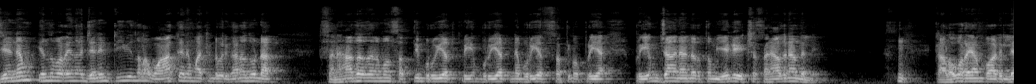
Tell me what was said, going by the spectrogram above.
ജനം എന്ന് പറയുന്ന ജനം ടി വി എന്നുള്ള വാക്കിനെ മാറ്റേണ്ടി വരും. കാരണം അതുകൊണ്ടാ സനാതനധർമ്മം സത്യം ബ്രുയാത് പ്രിയം ബ്രുയാത് ന ബ്രുയാത് സത്യമപ്രിയ പ്രിയം ജാൻ അനർത്ഥം ഏകയക്ഷ സനാതനാന്നല്ലേ? കളവ് പറയാൻ പാടില്ല.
